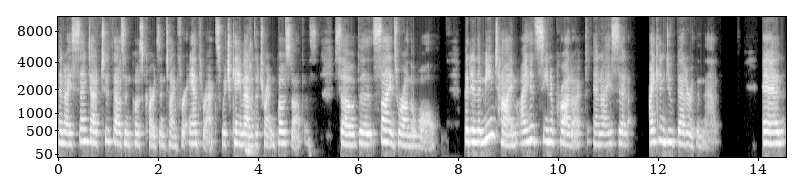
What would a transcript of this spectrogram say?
and I sent out 2,000 postcards in time for anthrax, which came out of the Trenton post office. So the signs were on the wall. But in the meantime, I had seen a product and I said, I can do better than that. And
